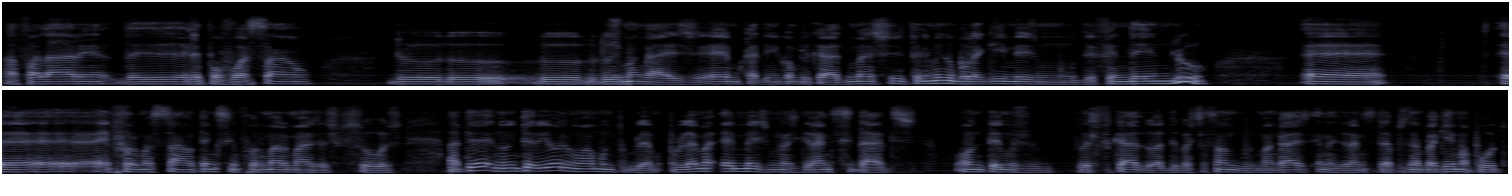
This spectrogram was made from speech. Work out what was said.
a falarem de repovoação do, do, do, dos mangás. É um bocadinho complicado, mas termino por aqui mesmo defendendo é, é, a informação, tem que se informar mais as pessoas. Até no interior não há muito problema. O problema é mesmo nas grandes cidades, onde temos verificado a devastação dos mangás é nas grandes cidades. Por exemplo, aqui em Maputo,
